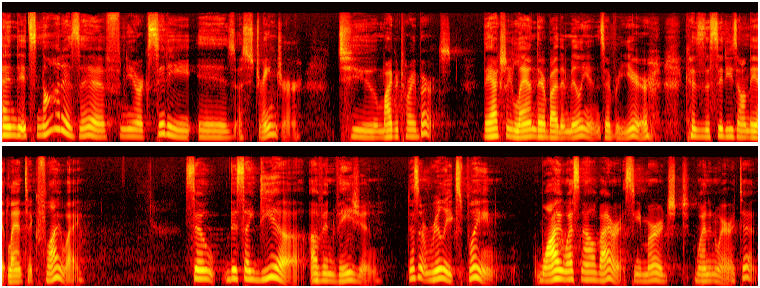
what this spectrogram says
And it's not as if New York City is a stranger to migratory birds. They actually land there by the millions every year because the city's on the Atlantic Flyway. So, this idea of invasion doesn't really explain why West Nile virus emerged when and where it did.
